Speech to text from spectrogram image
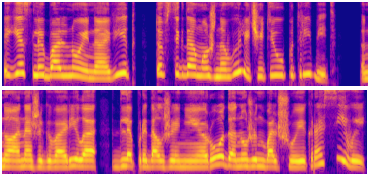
если больной на вид, то всегда можно вылечить и употребить. Но она же говорила, для продолжения рода нужен большой и красивый.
